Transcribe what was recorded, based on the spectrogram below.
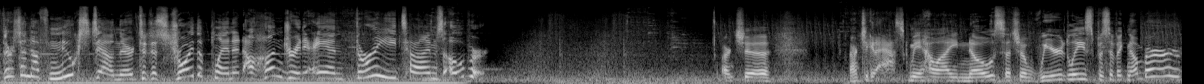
There's enough nukes down there to destroy the planet 103 times over. Aren't you. Aren't you gonna ask me how I know such a weirdly specific number?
